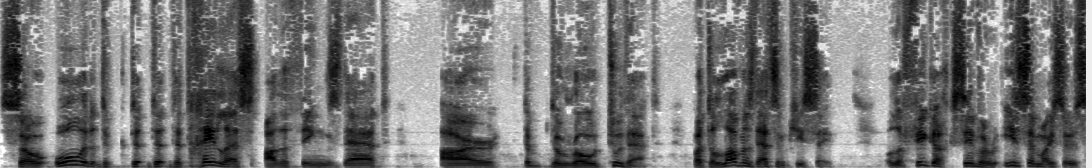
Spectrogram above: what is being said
So all the the, the, the are the things that are the, the road to that, but the love is the etzem kisei. Is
